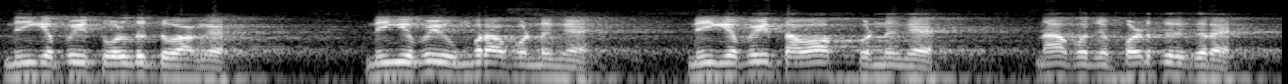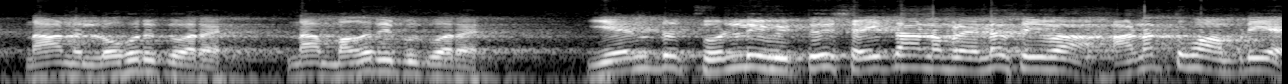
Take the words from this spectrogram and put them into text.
நீங்கள் போய் தொழுதுட்டு வாங்க. நீங்கள் போய் உம்ரா பண்ணுங்கள் நீங்கள் போய் தவாஃப் பண்ணுங்கள் நான் கொஞ்சம் படுத்துருக்கிறேன். நான் லொஹருக்கு வரேன். நான் மகரிப்புக்கு வரேன். என்று சொல்லிவிட்டு சைத்தான் நம்மளை என்ன செய்வான்? அனத்துவான் அப்படியே.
